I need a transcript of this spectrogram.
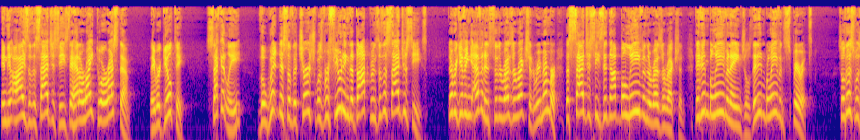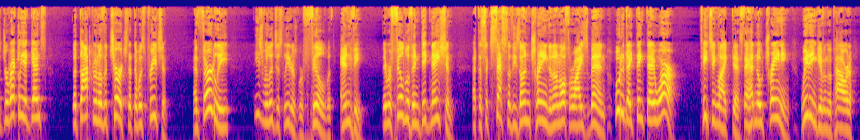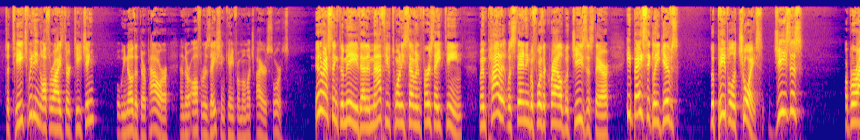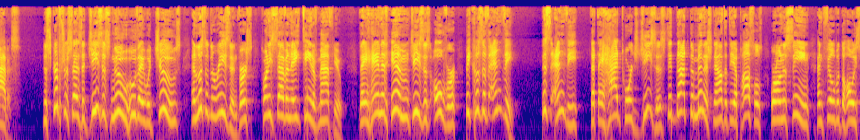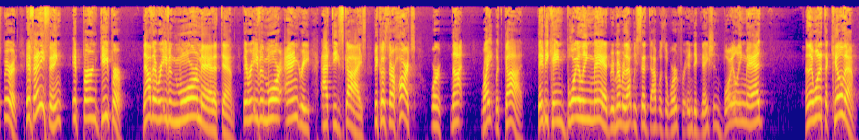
in the eyes of the Sadducees, they had a right to arrest them. They were guilty. Secondly, the witness of the church was refuting the doctrines of the Sadducees. They were giving evidence to the resurrection. Remember, the Sadducees did not believe in the resurrection. They didn't believe in angels. They didn't believe in spirits. So this was directly against the doctrine of the church that they was preaching. And thirdly, these religious leaders were filled with envy. They were filled with indignation at the success of these untrained and unauthorized men. Who did they think they were? Teaching like this. They had no training. We didn't give them the power to, to teach. We didn't authorize their teaching. But we know that their power and their authorization came from a much higher source. Interesting to me that in Matthew 27, verse 18, when Pilate was standing before the crowd with Jesus there, he basically gives the people a choice Jesus or Barabbas. The scripture says that Jesus knew who they would choose, and listen to the reason. Verse 27, 18 of Matthew. They handed him, Jesus, over because of envy. This envy that they had towards Jesus did not diminish now that the apostles were on the scene and filled with the Holy Spirit. If anything, it burned deeper. Now they were even more mad at them. They were even more angry at these guys because their hearts were not right with God. They became boiling mad. Remember that we said that was the word for indignation? Boiling mad? And they wanted to kill them.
